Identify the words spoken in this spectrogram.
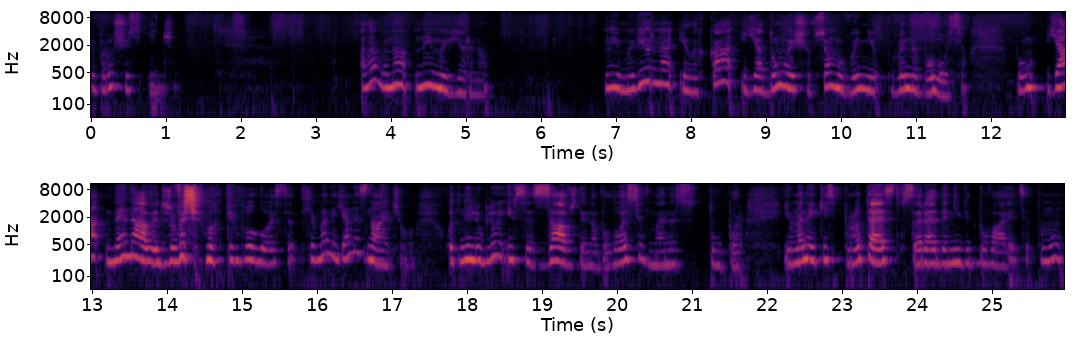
і беру щось інше. Але вона неймовірна. Неймовірна і легка, і я думаю, що всьому винні, винне волосся. Бо я ненавиджу вишивати волосся. Для мене я не знаю чого. От не люблю і все завжди на волосі в мене ступор. І в мене якийсь протест всередині відбувається. Тому.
